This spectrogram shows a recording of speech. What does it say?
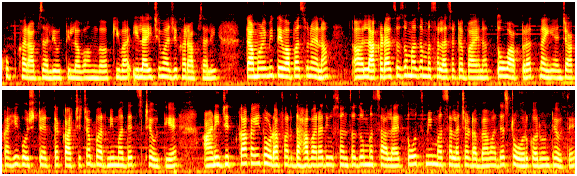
खूप खराब झाली होती लवंग किंवा इलायची माझी खराब झाली. त्यामुळे मी तेव्हापासून आहे ना लाकडाचा जो माझा मसाल्याचा डबा आहे ना तो वापरत नाही आहे ज्या काही गोष्टी आहेत त्या काचेच्या बर्नीमध्येच ठेवते आहे आणि जितका काही थोडाफार दहा बारा दिवसांचा जो मसाला आहे तोच मी मसाल्याच्या डब्यामध्ये स्टोअर करून ठेवते.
